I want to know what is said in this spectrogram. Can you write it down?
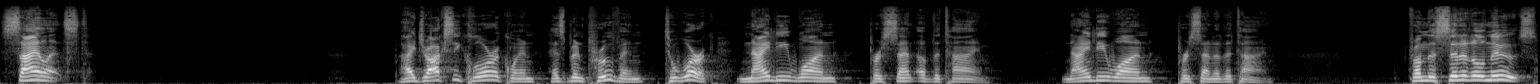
Silenced. Hydroxychloroquine has been proven to work 91% of the time. 91% of the time. From the Citadel News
